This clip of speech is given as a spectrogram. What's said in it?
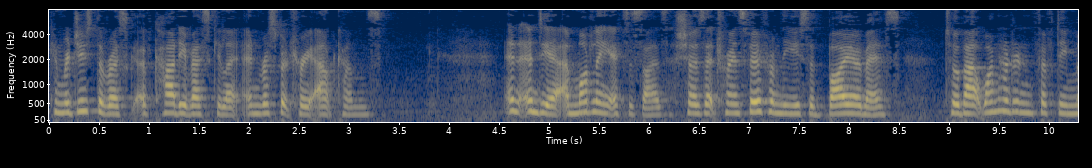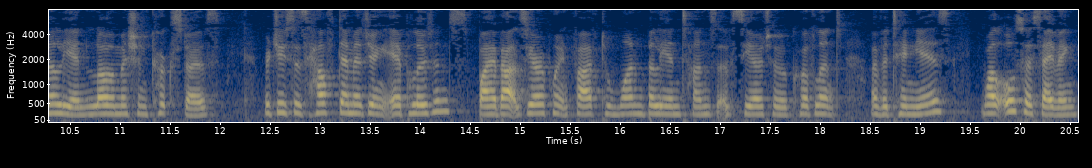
can reduce the risk of cardiovascular and respiratory outcomes. In India, a modelling exercise shows that transfer from the use of biomass to about 150 million low emission cook stoves reduces health damaging air pollutants by about 0.5 to 1 billion tonnes of CO2 equivalent over 10 years, while also saving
